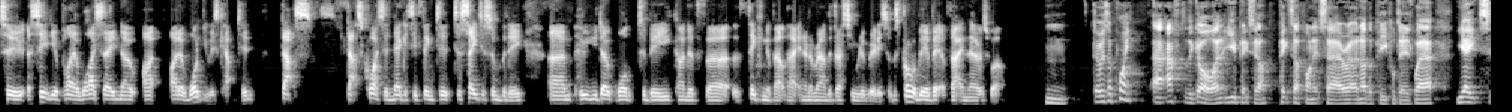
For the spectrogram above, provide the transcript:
to a senior player? Why say no? I, I don't want you as captain. That's that's quite a negative thing to, to say to somebody um, who you don't want to be kind of uh, thinking about that in and around the dressing room, really. So there's probably a bit of that in there as well. Hmm there was a point uh, after the goal, and you picked up picked up on it, Sarah, and other people did, where Yates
